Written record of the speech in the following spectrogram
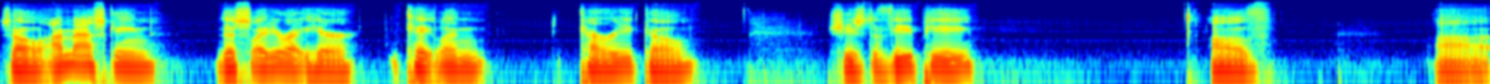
So I'm asking this lady right here, Katalin Karikó. She's the VP of uh,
